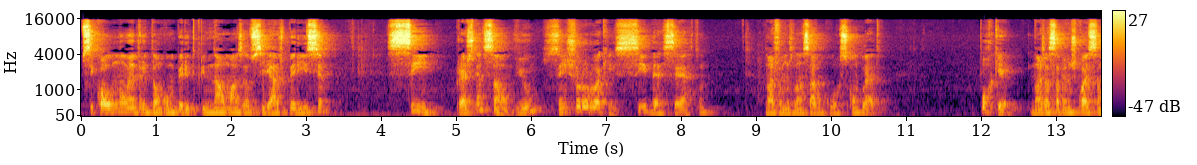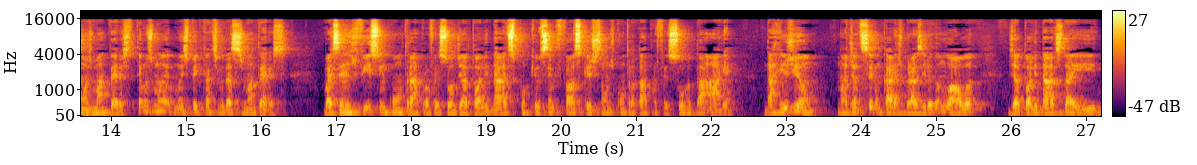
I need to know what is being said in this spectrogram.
Psicólogo não entra então como perito criminal, mas é auxiliar de perícia. Se, preste atenção, viu? Sem chororô aqui, se der certo, nós vamos lançar um curso completo. Por quê? Nós já sabemos quais são as matérias. Temos uma, uma expectativa dessas matérias. Vai ser difícil encontrar professor de atualidades porque eu sempre faço questão de contratar professor da área, da região. Não adianta ser um cara de Brasília dando aula de atualidades daí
